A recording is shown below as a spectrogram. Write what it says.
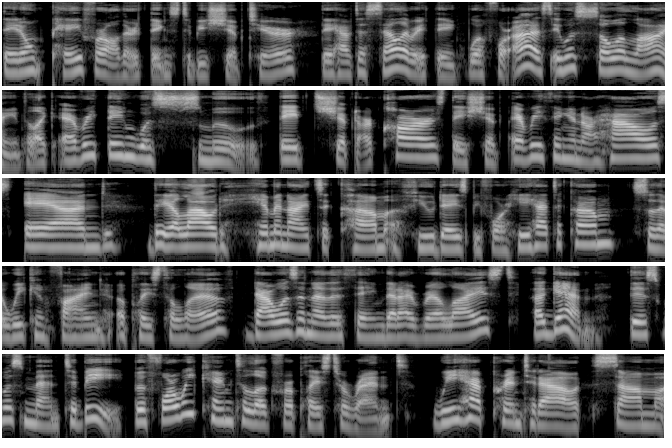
they don't pay for all their things to be shipped here. They have to sell everything. Well, for us, it was so aligned. Like everything was smooth. They shipped our cars, they shipped everything in our house, and they allowed him and I to come a few days before he had to come so that we can find a place to live. That was another thing that I realized. Again, this was meant to be. Before we came to look for a place to rent, we had printed out some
